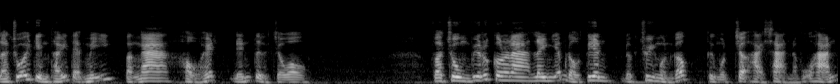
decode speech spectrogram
là chuỗi tìm thấy tại Mỹ và Nga hầu hết đến từ châu Âu. Và chùm virus corona lây nhiễm đầu tiên được truy nguồn gốc từ một chợ hải sản ở Vũ Hán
